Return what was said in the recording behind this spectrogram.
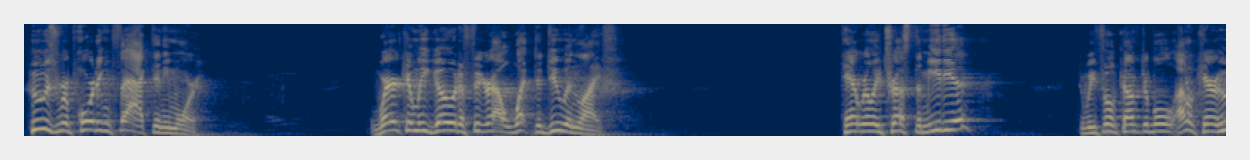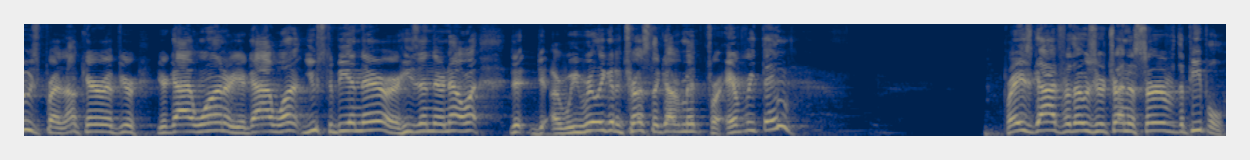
Who's reporting fact anymore? Where can we go to figure out what to do in life? Can't really trust the media. Do we feel comfortable? I don't care who's president. I don't care if your, your guy won or your guy what used to be in there or he's in there now. What, are we really going to trust the government for everything? Praise God for those who are trying to serve the people.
